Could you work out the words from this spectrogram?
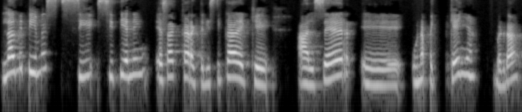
las MIPIMES sí, sí tienen esa característica de que al ser eh, una pequeña, ¿verdad?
